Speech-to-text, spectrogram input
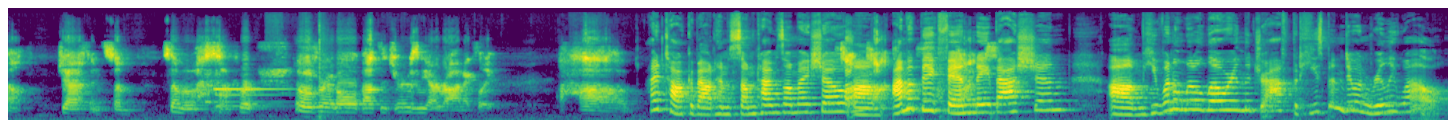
well, Jeff and some some of us over, over at All About the Jersey, ironically. Um, I talk about him sometimes on my show. Um, I'm a big fan of Nate Bastian. Um, he went a little lower in the draft, but he's been doing really well.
